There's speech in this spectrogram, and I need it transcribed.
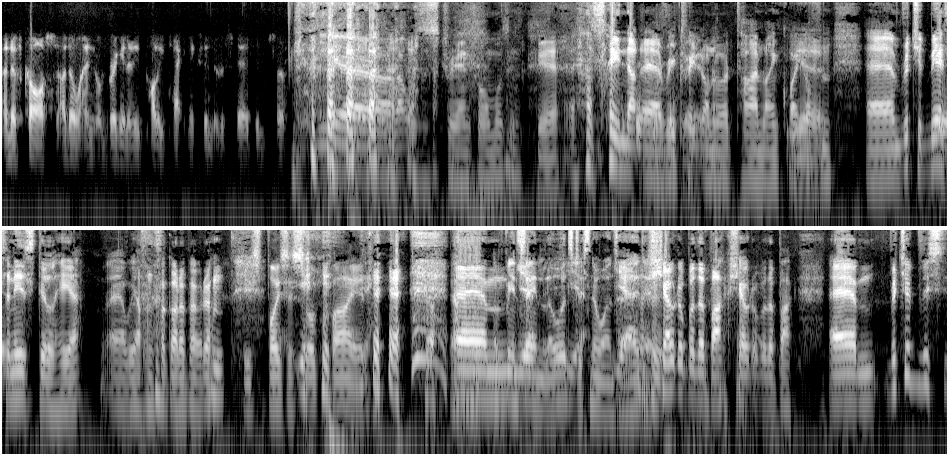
And of course, I don't want anyone bringing any polytechnics into the stadium. So. Yeah, that was a strange one, wasn't it? Yeah. I've seen that uh, retweeted on our timeline quite Yeah. often. Um, Richard Mason is still here. Uh, we haven't forgot about him. His voice is so quiet. Um, I've been saying loads, just no one's yeah, heard it. Shout up at the back, shout up at the back. Um, Richard, this,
